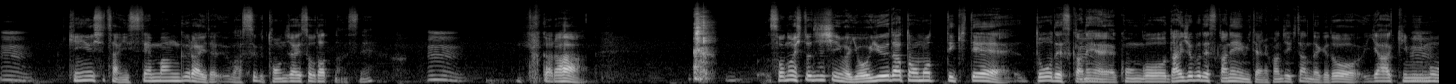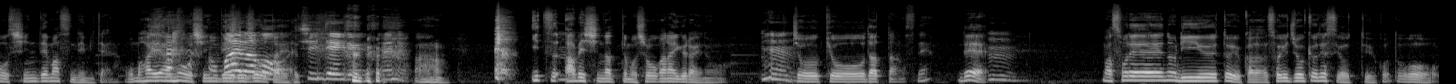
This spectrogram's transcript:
うん。金融資産1,000万ぐらいはすぐ飛んじゃいそうだったんですね。うん。だからその人自身は余裕だと思ってきてどうですかね、今後大丈夫ですかねみたいな感じで来たんだけどいや君もう死んでますねみたいな。お前はもう死んおでいる状態死んでいる。うん。いつ安倍氏になってもしょうがないぐらいのうん状況だったんですね。で、うん。まあ、それの理由というかそういう状況ですよっていうことを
